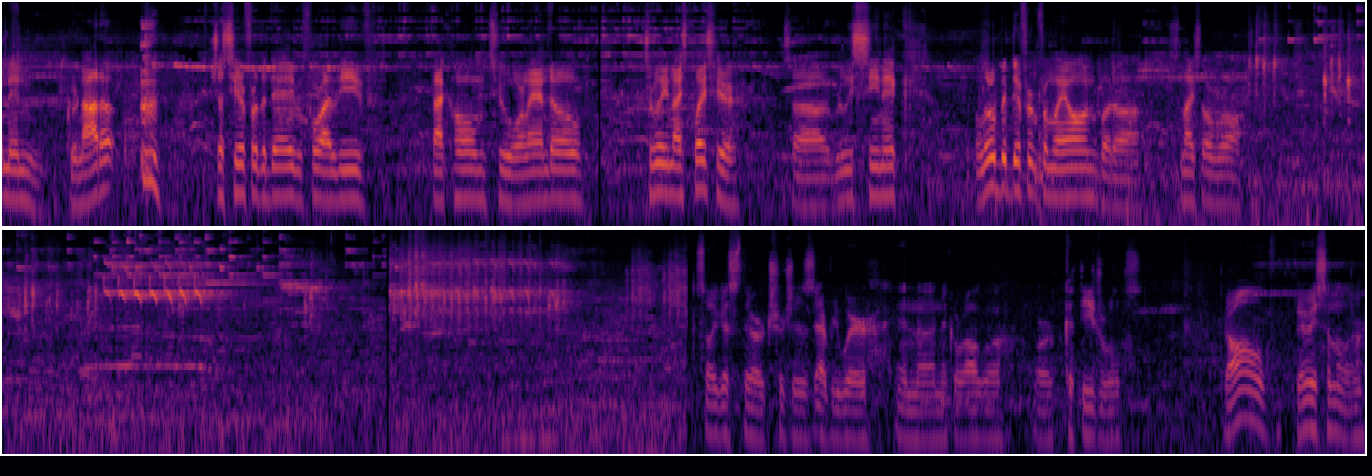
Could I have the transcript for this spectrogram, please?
I'm in Granada, just here for the day before I leave back home to Orlando. It's a really nice place here. It's uh, really scenic, a little bit different from Leon, but uh, it's nice overall. So I guess there are churches everywhere in uh, Nicaragua, or cathedrals. They're all very similar.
